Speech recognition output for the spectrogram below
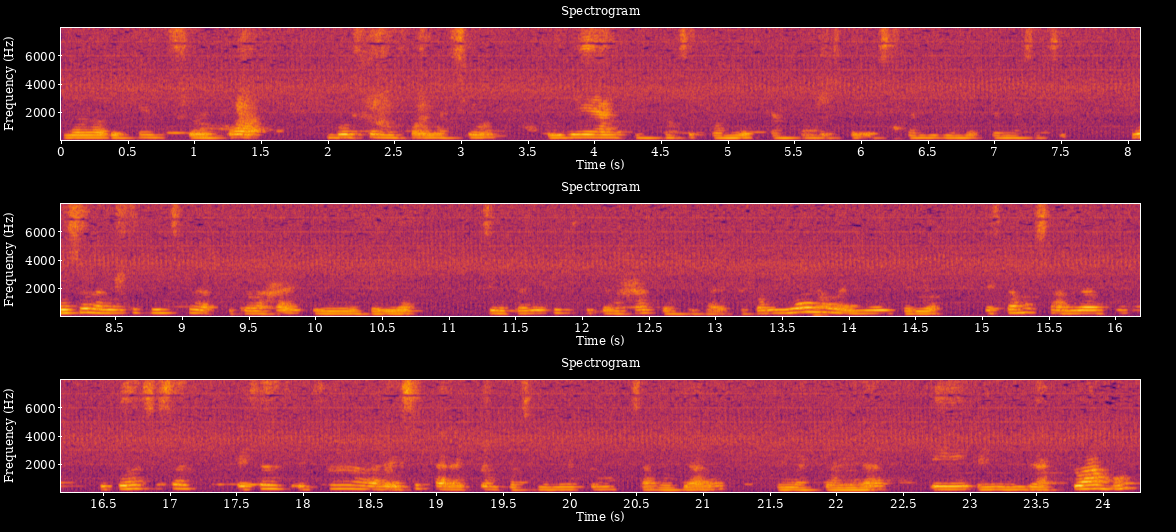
no lo dejen suelto, busquen información vean que entonces conectan cuando ustedes están viviendo temas así. No solamente tienes que trabajar en tu interior, sino también tienes que trabajar con tu pareja. Cuando yo hablo niño interior, estamos hablando de todas esas, esas esa, ese carácter de personalidad que hemos desarrollado en la actualidad y en donde actuamos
